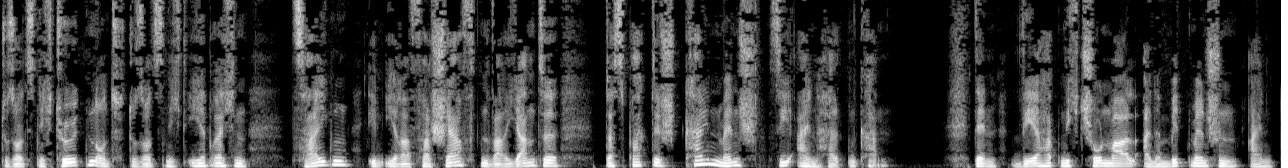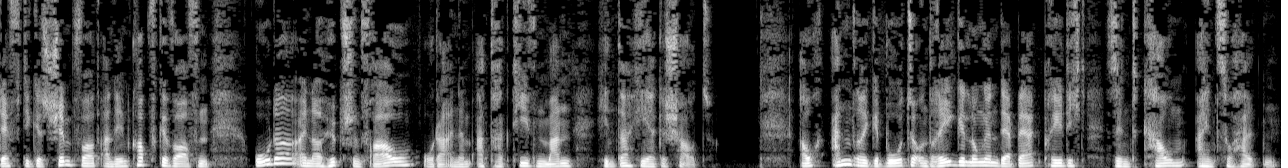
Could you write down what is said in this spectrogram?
du sollst nicht töten und du sollst nicht Ehe brechen, zeigen in ihrer verschärften Variante, dass praktisch kein Mensch sie einhalten kann. Denn wer hat nicht schon mal einem Mitmenschen ein deftiges Schimpfwort an den Kopf geworfen oder einer hübschen Frau oder einem attraktiven Mann hinterhergeschaut? Auch andere Gebote und Regelungen der Bergpredigt sind kaum einzuhalten.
